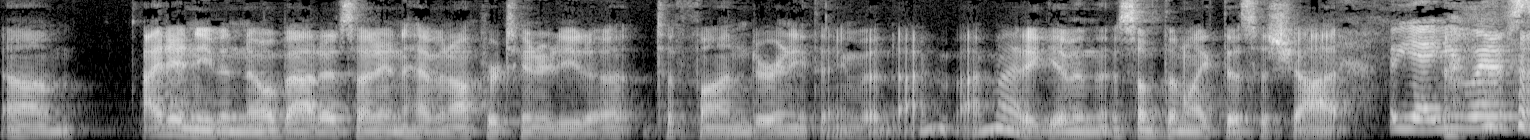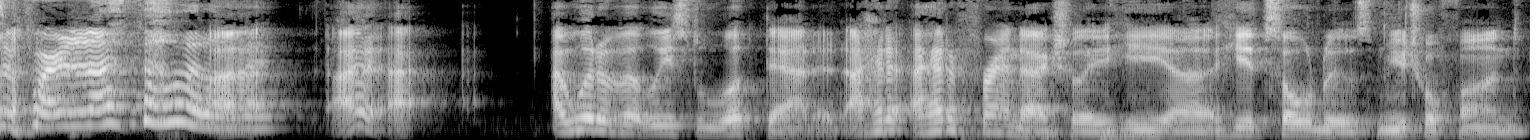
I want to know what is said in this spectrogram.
Um, I didn't even know about it, so I didn't have an opportunity to, to fund or anything. But I, I might have given something like this a shot. Yeah, you would have supported us a little I, bit. I, I, I would have at least looked at it. I had a, I had a friend actually. He uh, he had sold his mutual fund.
